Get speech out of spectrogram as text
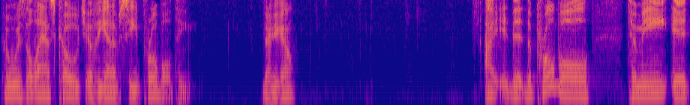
Who was the last coach of the NFC Pro Bowl team? There you go. I the, the Pro Bowl to me it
